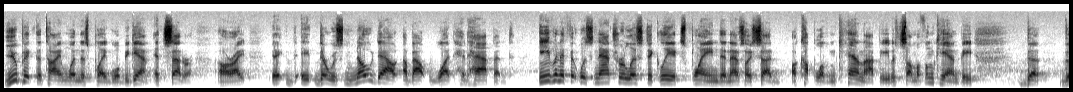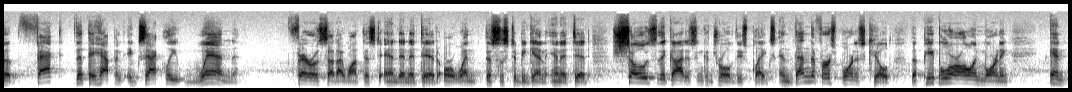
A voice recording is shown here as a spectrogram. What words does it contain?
You pick the time when this plague will begin, etc. All right? It, it, there was no doubt about what had happened even if it was naturalistically explained, and as I said, a couple of them cannot be, but some of them can be, the, the fact that they happened exactly when Pharaoh said, I want this to end, and it did, or when this is to begin, and it did, shows that God is in control of these plagues. And then the firstborn is killed, the people are all in mourning, and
